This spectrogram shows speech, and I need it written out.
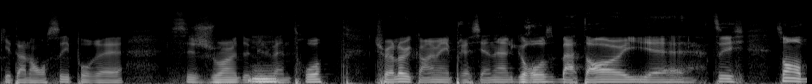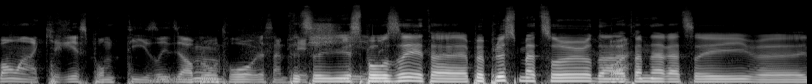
qui est annoncé pour euh, 6 juin 2023? Le trailer est quand même impressionnant. Grosse bataille. euh, tu sais, ils sont bons en crise pour me teaser Diablo Mm. 3. Là, ça me Puis, fait il est supposé être euh, un peu plus mature dans la Ouais. trame narrative. euh,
